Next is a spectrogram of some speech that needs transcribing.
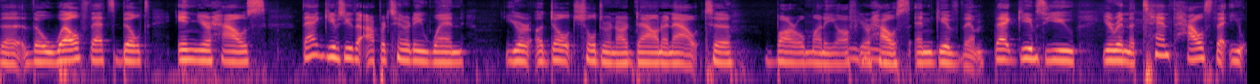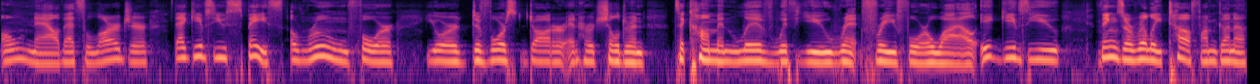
the the wealth that's built in your house. That gives you the opportunity when your adult children are down and out to borrow money off your mm-hmm. house and give them. That gives you you're in the 10th house that you own now that's larger that gives you space a room for your divorced daughter and her children to come and live with you rent free for a while. It gives you things are really tough. I'm gonna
